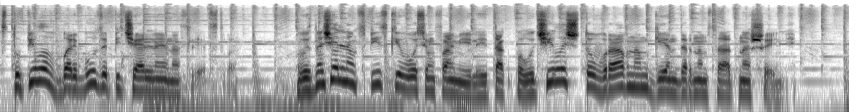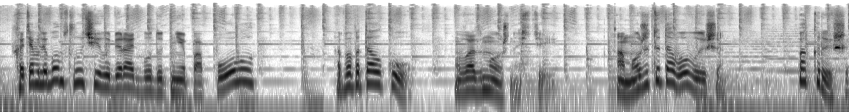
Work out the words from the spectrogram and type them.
вступила в борьбу за печальное наследство. В изначальном списке 8 фамилий, и так получилось, что в равном гендерном соотношении. Хотя в любом случае выбирать будут не по полу, а по потолку возможностей. А может и того выше. По крыше.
